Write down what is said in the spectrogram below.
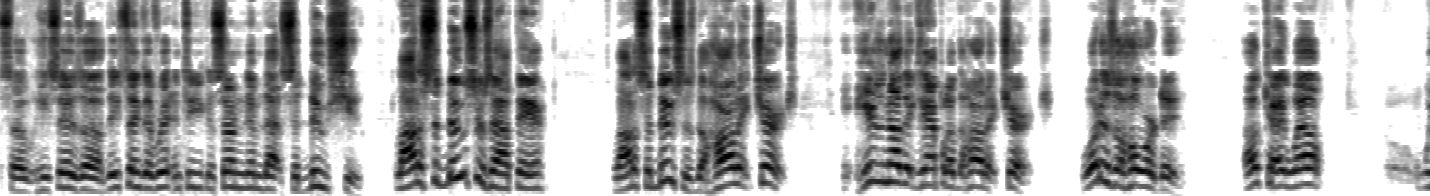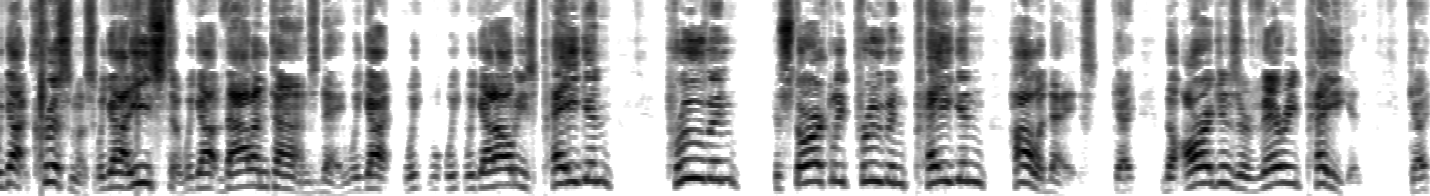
so he says uh, these things I've written to you concerning them that seduce you. A lot of seducers out there. A lot of seducers. The harlot church. Here's another example of the harlot church. What does a whore do? Okay, well, we got Christmas, we got Easter, we got Valentine's Day, we got we we, we got all these pagan proven, historically proven pagan holidays. Okay. The origins are very pagan. Okay.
